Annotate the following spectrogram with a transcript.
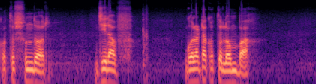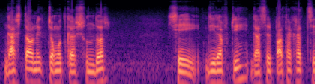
কত সুন্দর জিরাফ। গলাটা কত লম্বা। গাছটা অনেক চমৎকার সুন্দর। সেই জিরাফটি গাছের পাতা খাচ্ছে,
